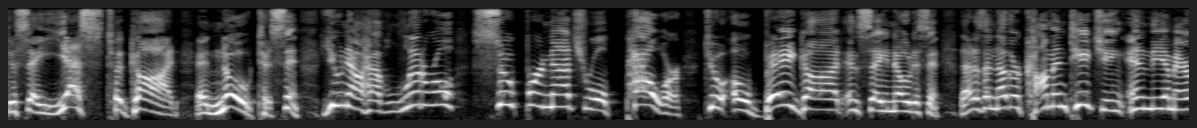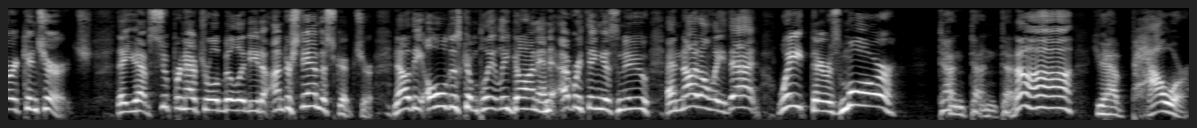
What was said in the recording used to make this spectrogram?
to say yes to God and no to sin. You now have literal supernatural power to obey God and say no to sin. That is another common teaching in the American church that you have supernatural ability to understand the scripture. Now the old is completely gone and everything is new. And not only that, wait, there's more. Dun, dun, dun. You have power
